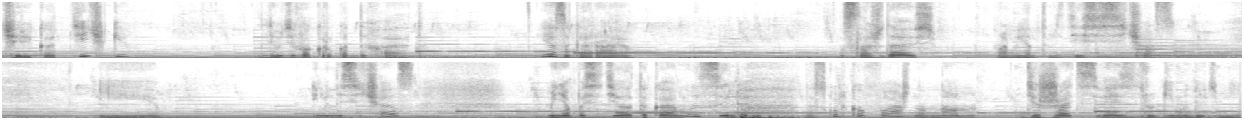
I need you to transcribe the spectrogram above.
Чирикают птички, люди вокруг отдыхают. Я загораю, наслаждаюсь моментом здесь и сейчас. И именно сейчас меня посетила такая мысль, насколько важно нам держать связь с другими людьми,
